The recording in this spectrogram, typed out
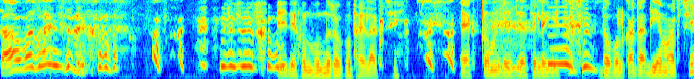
कहाँ फंसा है ये देखो ये देखो এই দেখুন বন্ধুরা কোথায় লাগছে একদম লেজাতে লেগেছে ডবল কাটা দিয়ে মারছে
